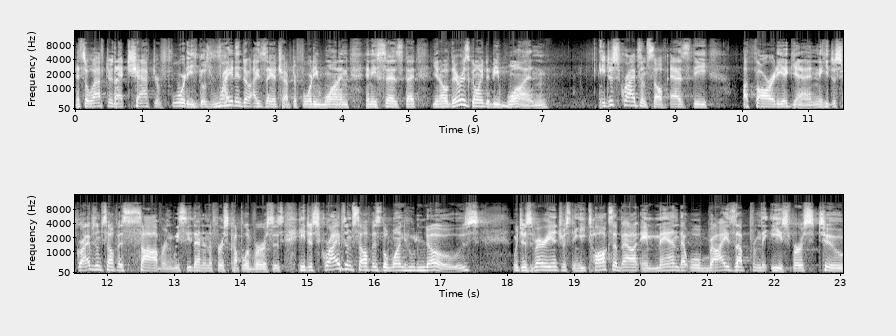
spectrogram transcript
And so after that chapter 40, he goes right into Isaiah chapter 41 and he says that, you know, there is going to be one. He describes himself as the authority again. He describes himself as sovereign. We see that in the first couple of verses. He describes himself as the one who knows, which is very interesting. He talks about a man that will rise up from the east, verse 2,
